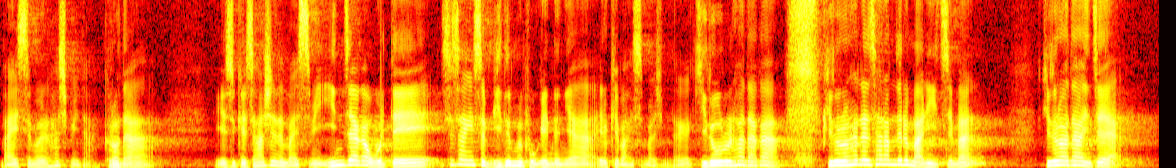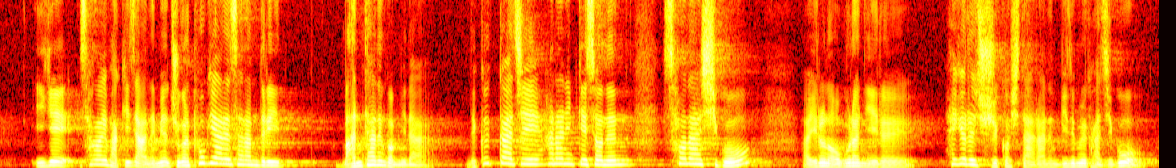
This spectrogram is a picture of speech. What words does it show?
말씀을 하십니다. 그러나 예수께서 하시는 말씀이 인자가 올때 세상에서 믿음을 보겠느냐 이렇게 말씀하십니다. 그러니까 기도를 하다가 기도를 하는 사람들은 많이 있지만 기도를 하다가 이제 이게 상황이 바뀌지 않으면 중간에 포기하는 사람들이 많다는 겁니다. 근데 끝까지 하나님께서는 선하시고 아, 이런 억울한 일을 해결해 주실 것이다라는 믿음을 가지고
